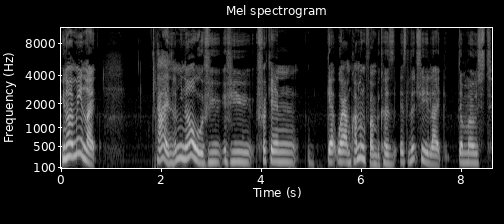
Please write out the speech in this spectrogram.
You know what I mean? Like, guys, let me know if you if you freaking get where I'm coming from because it's literally like the most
